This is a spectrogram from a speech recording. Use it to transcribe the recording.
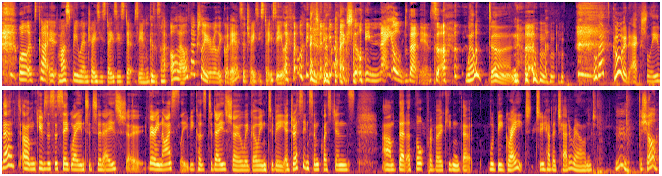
Well, it's kind. It must be when Tracy Stacey steps in because it's like, oh, that was actually a really good answer, Tracy Stacey. Like that was you actually nailed that answer. well done. well, that's good, actually. That um, gives us a segue into today's show very nicely because today's show we're going to be addressing some questions um, that are thought provoking that would be great to have a chat around. For sure.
